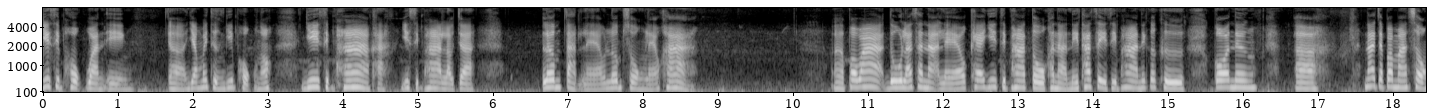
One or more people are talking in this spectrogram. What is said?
ยี่สิบหกวันเองเอ่อยังไม่ถึงยี่หกเนาะยี่สิบห้าค่ะยี่สิบห้าเราจะเริ่มตัดแล้วเริ่มส่งแล้วค่ะเออเพราะว่าดูลักษณะแล้วแค่ยี่สิบห้าโตขนาดนี้ถ้าสี่สิบห้านี่ก็คือกอหนึ่งเอ่อน่าจะประมาณสอง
